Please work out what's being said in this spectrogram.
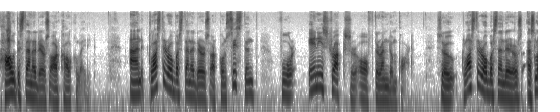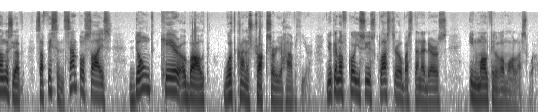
how the standard errors are calculated. And cluster robust standard errors are consistent for any structure of the random part. So cluster robust standard errors, as long as you have sufficient sample size, don't care about what kind of structure you have here. You can of course use cluster robust standard errors in multi-level model as well.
